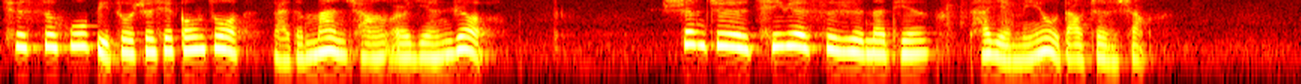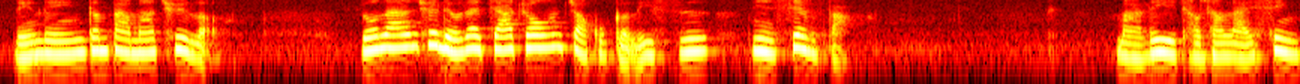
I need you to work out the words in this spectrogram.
却似乎比做这些工作来得漫长而炎热。甚至七月四日那天，他也没有到镇上。玲玲跟爸妈去了，罗兰却留在家中照顾葛丽丝念宪法。玛丽常常来信。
